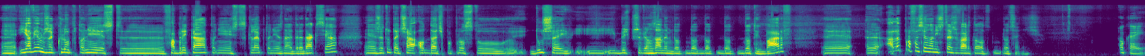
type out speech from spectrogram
E, I ja wiem, że klub to nie jest e, fabryka, to nie jest sklep, to nie jest nawet redakcja, e, że tutaj trzeba oddać po prostu duszę i, i, i być przywiązanym do, do, do, do, do tych barw, ale profesjonalizm też warto docenić. Okej.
